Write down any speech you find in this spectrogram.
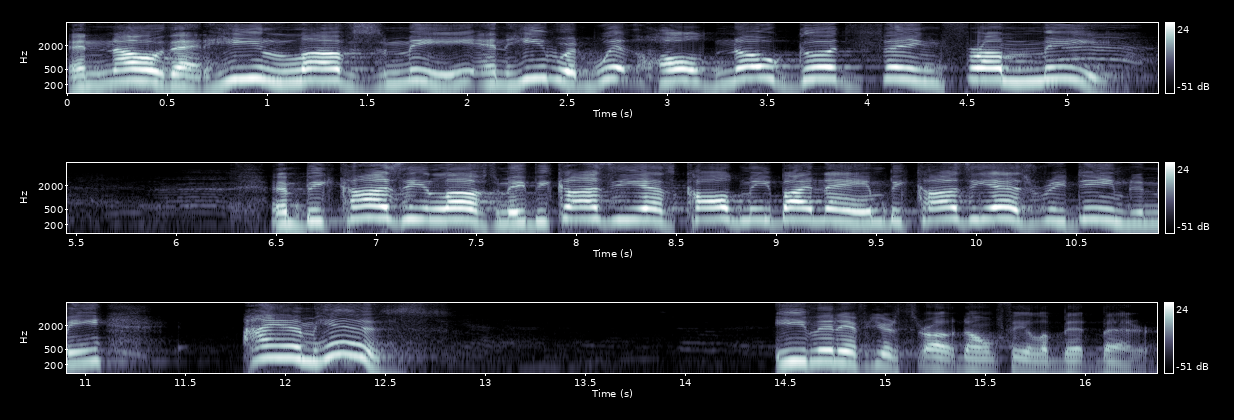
and know that He loves me and He would withhold no good thing from me. And because He loves me, because He has called me by name, because He has redeemed me, I am His. Even if your throat don't feel a bit better.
